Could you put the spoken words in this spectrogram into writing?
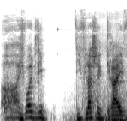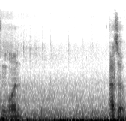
oh, ich wollte die, die Flasche greifen und... Also.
